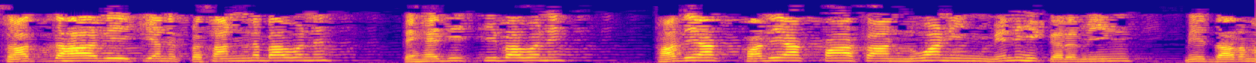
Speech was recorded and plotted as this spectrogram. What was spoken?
ශ්‍රද්ධාවේ කියන්නේ ප්‍රසන්න බවනේ, පැහැදිච්ච බවනේ. පදයක් පදයක් පාසා නුවණින් මෙනෙහි කරමින් මේ ධර්ම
